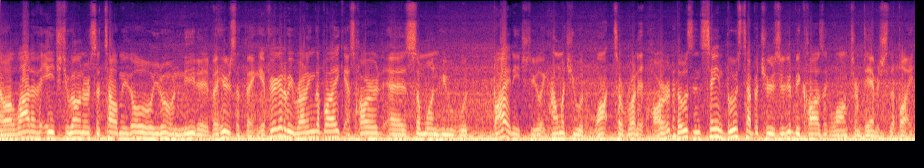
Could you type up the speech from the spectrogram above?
Now, a lot of H2 owners that tell me, oh, you don't need it. But here's the thing. If you're going to be running the bike as hard as someone who would buy an H2, like how much you would want to run it hard, those insane boost temperatures, you're going to be causing long-term damage to the bike.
